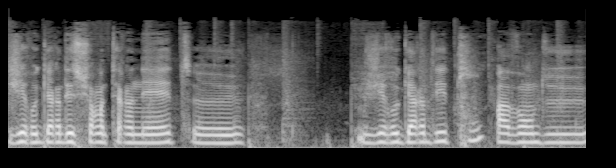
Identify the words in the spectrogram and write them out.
j'ai regardé sur Internet, euh, j'ai regardé tout avant de,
